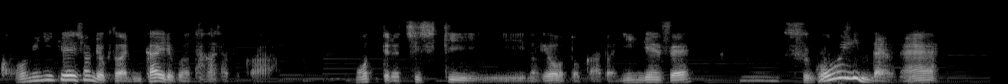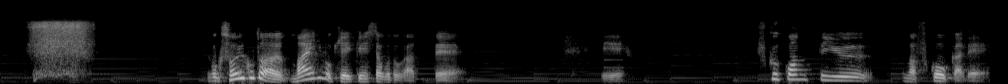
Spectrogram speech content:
コミュニケーション力とか理解力の高さとか、持ってる知識の量とか、あとは人間性、うんすごいんだよね。僕、そういうことは前にも経験したことがあって、えー福コンっていう、まあ、福岡で、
